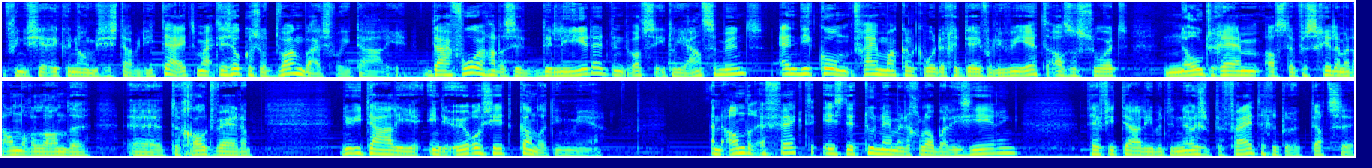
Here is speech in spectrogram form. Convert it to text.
financieel-economische stabiliteit. Maar het is ook een soort dwangbuis voor Italië. Daarvoor hadden ze de lire, wat is de Italiaanse munt. En die kon vrij makkelijk worden gedevalueerd als een soort noodrem... als de verschillen met andere landen uh, te groot werden. Nu Italië in de euro zit, kan dat niet meer. Een ander effect is de toenemende globalisering. Het heeft Italië met de neus op de feiten gedrukt dat ze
